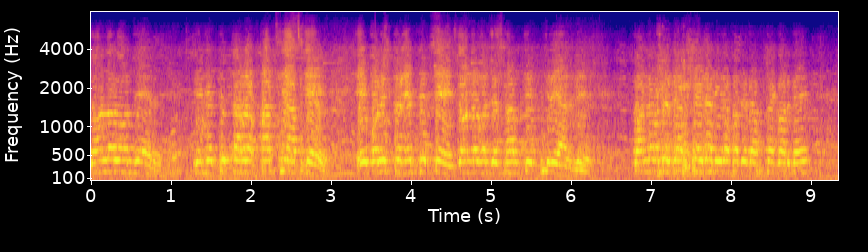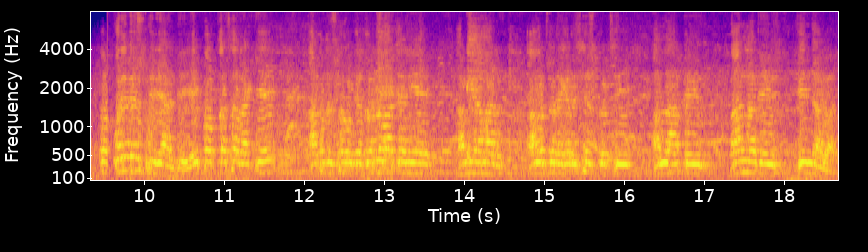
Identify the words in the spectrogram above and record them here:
চন্দ্রগঞ্জের যে নেতৃত্ব আমরা পাচ্ছি আজকে, এই বলিষ্ঠ নেতৃত্বে চন্দ্রগঞ্জের শান্তি ফিরে আসবে। চন্দ্রগঞ্জের ব্যবসায়ীরা নিরাপদে ব্যবসা করবে, পরিবেশ ফিরে আসবে। এই প্রত্যাশা রাখিয়ে আপনাদের সকলকে ধন্যবাদ জানিয়ে আমি আমার আলোচনা এখানে শেষ করছি। আল্লাহ হাফিজ, বাংলাদেশ জিন্দাবাদ।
